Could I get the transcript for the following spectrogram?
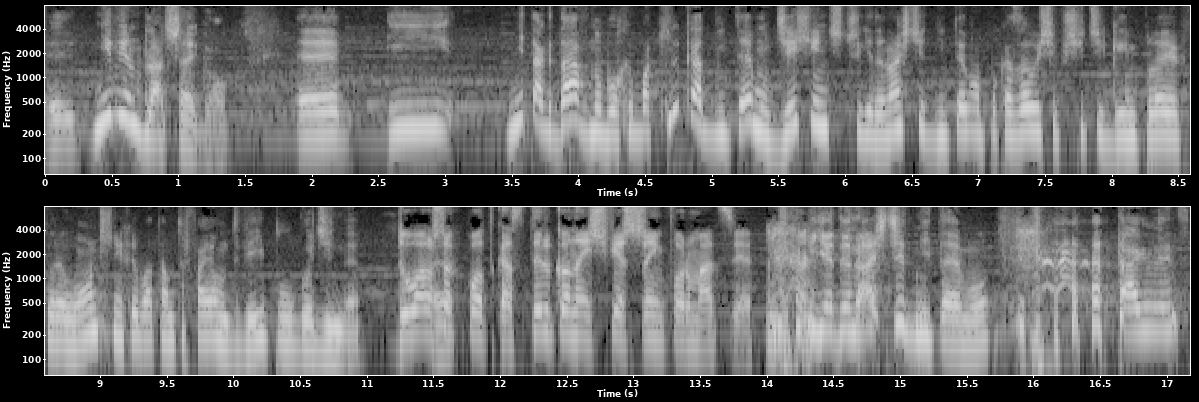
E, Nie wiem dlaczego. E, I nie tak dawno, bo chyba kilka dni temu, 10 czy 11 dni temu pokazały się w sieci gameplaye, które łącznie chyba tam trwają 2,5 godziny. DualShock Podcast, tylko najświeższe informacje. 11 dni temu. tak więc.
